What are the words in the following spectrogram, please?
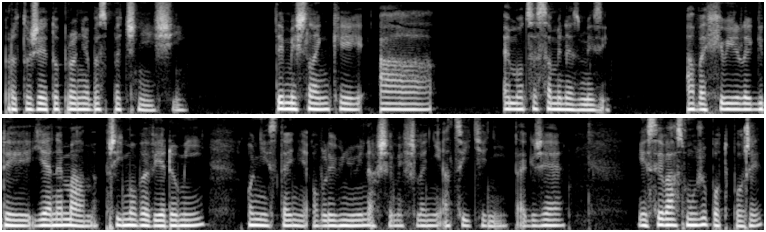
protože je to pro ně bezpečnější. Ty myšlenky a emoce sami nezmizí. A ve chvíli, kdy je nemám přímo ve vědomí, oni stejně ovlivňují naše myšlení a cítění. Takže jestli vás můžu podpořit,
